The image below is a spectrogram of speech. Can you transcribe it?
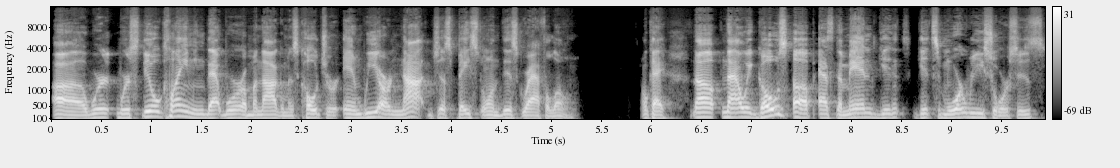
Uh, we're we're still claiming that we're a monogamous culture, and we are not just based on this graph alone. Okay. Now, now it goes up as the man gets gets more resources,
